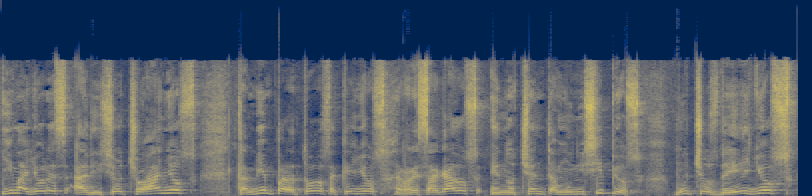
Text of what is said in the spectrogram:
y mayores a 18 años, también para todos aquellos rezagados en 80 municipios, muchos de ellos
